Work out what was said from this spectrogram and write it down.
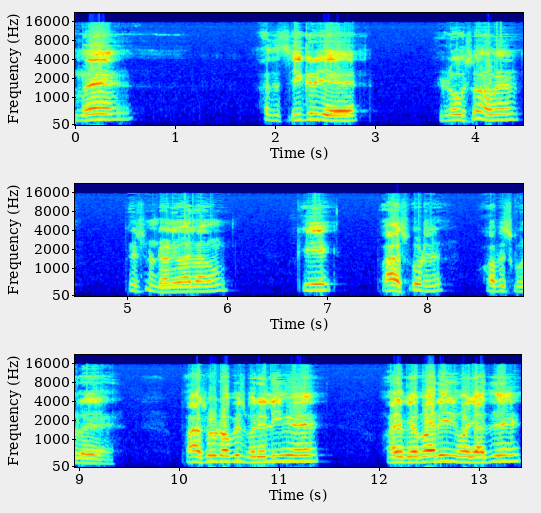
मैं शीघ्र लोकसभा में प्रश्न उठाने वाला हूँ कि पासपोर्ट ऑफ़िस खोला जाए। पासपोर्ट ऑफ़िस बरेली में है, हमारे व्यापारी वहाँ जाते हैं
